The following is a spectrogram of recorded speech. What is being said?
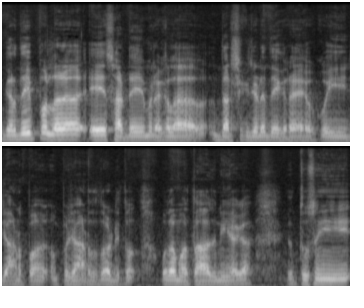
ਗੁਰਦੀਪ ਭੁੱਲਰ ਇਹ ਸਾਡੇ ਮੇਰਾ ਖਿਆਲ ਆ ਦਰਸ਼ਕ ਜਿਹੜੇ ਦੇਖ ਰਹੇ ਹੋ ਕੋਈ ਜਾਣ ਪ- ਪਛਾਣ ਤੋਂ ਤੁਹਾਡੀ ਤੋਂ ਉਹਦਾ ਮੁਹਤਾਜ ਨਹੀਂ ਹੈਗਾ। ਤੁਸੀਂ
